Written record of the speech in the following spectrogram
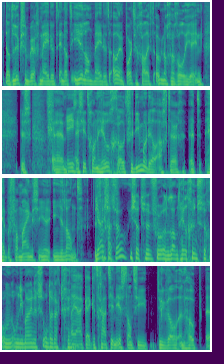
dat Luxemburg meedoet en dat Ierland meedoet. Oh, en Portugal heeft ook nog een rol hierin. Dus eh, je ziet- er zit gewoon een heel groot verdienmodel achter... het hebben van miners in je, in je land. Dus ja, is dat gaat- zo? Is dat eh, voor een land heel gunstig om, om die miners onderdak te geven? Nou ja, kijk, het gaat je in eerste instantie natuurlijk wel een hoop eh,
